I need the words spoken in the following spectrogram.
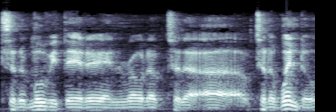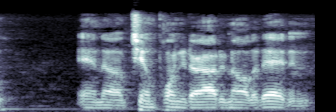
to the movie theater and rode up to the uh, to the window, and uh, Chim pointed her out and all of that. And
